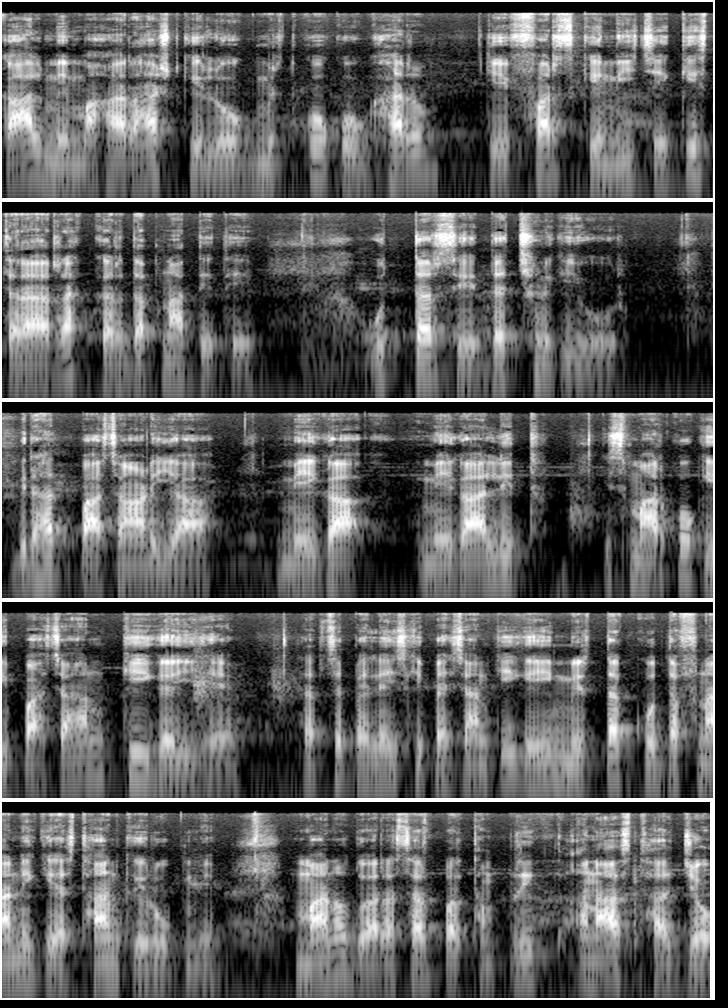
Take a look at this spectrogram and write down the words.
काल में महाराष्ट्र के लोग मृतकों को घर के फर्श के नीचे किस तरह रख कर दफनाते थे, उत्तर से दक्षिण की ओर। बृहद पाषाण या मेगा, मेगालिथ स्मारकों की पहचान की गई है। सबसे पहले इसकी पहचान की गई मृतक को दफनाने के स्थान के रूप में। मानव द्वारा सर्वप्रथम प्रयुक्त अनाज था जौ।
